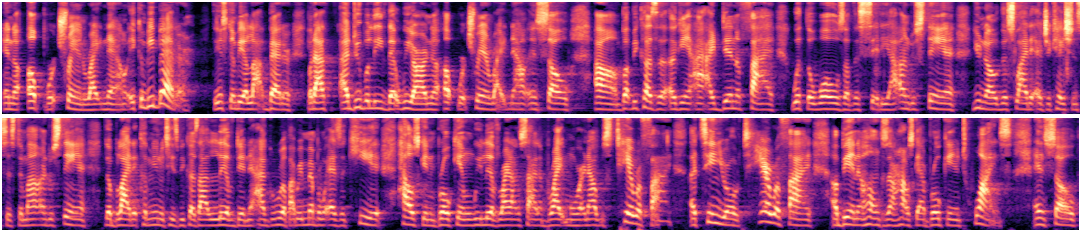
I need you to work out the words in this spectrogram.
in an upward trend right now. It can be better. Things can be a lot better, but I, I do believe that we are in an upward trend right now. And so, um, but because uh, again, I identify with the woes of the city. I understand, you know, the slighted education system. I understand the blighted communities because I lived in it. I grew up. I remember as a kid, house getting broken we lived right outside of Brightmoor, and I was terrified, a 10 year old terrified of being at home because our house got broken twice. And so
